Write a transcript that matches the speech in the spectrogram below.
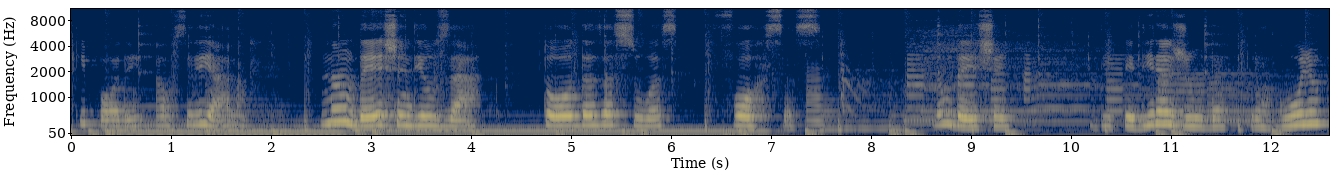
que podem auxiliá-la. Não deixem de usar todas as suas forças. Não deixem de pedir ajuda por orgulho,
